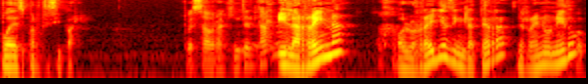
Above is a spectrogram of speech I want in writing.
puedes participar. pues habrá que intentarlo. Y la reina Ajá. o los reyes de Inglaterra, del Reino Unido.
